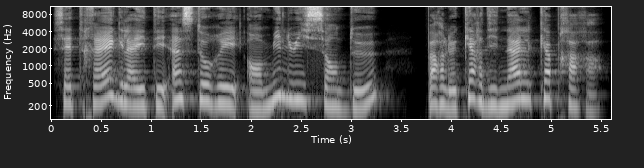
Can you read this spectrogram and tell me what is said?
Cette règle a été instaurée en 1802 par le cardinal Caprara.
